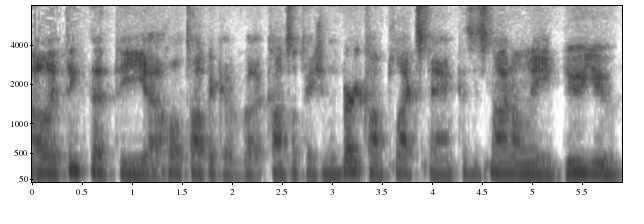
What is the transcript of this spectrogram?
Well, I think that the uh, whole topic of uh, consultation is very complex, Dan, because it's not only do you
